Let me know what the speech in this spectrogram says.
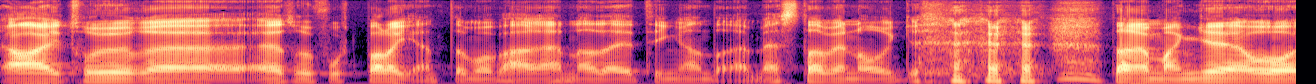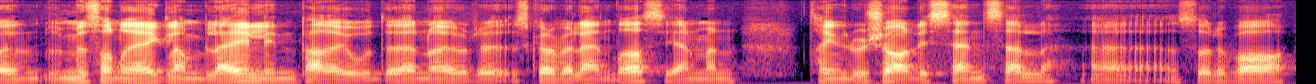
Ja, jeg tror, eh, jeg tror fotballagenter må være en av de tingene det er mest av i Norge. det er mange, og med sånne reglene ble en liten periode. Nå skal det vel endres igjen, men trenger du ikke ha lisens selv. Eh, så det var,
